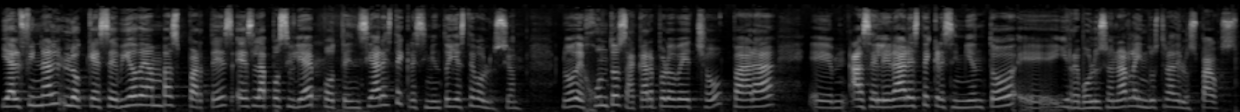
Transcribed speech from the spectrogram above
Y al final lo que se vio de ambas partes es la posibilidad de potenciar este crecimiento y esta evolución, ¿no? De juntos sacar provecho para em, acelerar este crecimiento eh, y revolucionar la industria de los pagos.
